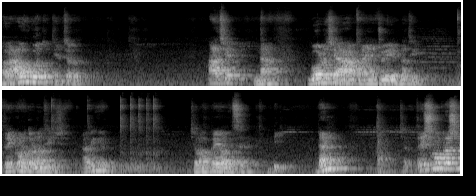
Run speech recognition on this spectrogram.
હવે આવું ગોતો ત્યાં, ચલો. આ છે, ના. ગોળ છે, આ આપણે અહીંયા જોઈએ, નથી. ત્રિકોણ તો નથી જ. આવી ગયું? જવાબ કયો હશે ડી ડન ચલો, ત્રીસમો પ્રશ્ન.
